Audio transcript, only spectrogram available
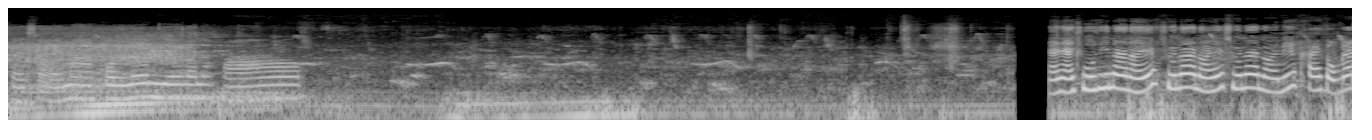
สายๆมาคนเริ่มเยอะแล้วนะครับไหนๆชูที่หน้าหน่อย ชูหน้าหน่อย ชูหน้าหน่อยดิใครตกได้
